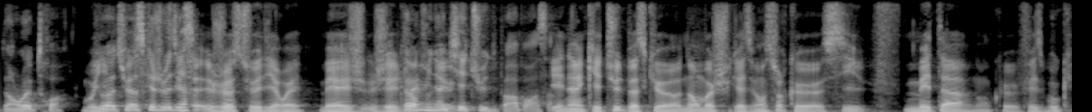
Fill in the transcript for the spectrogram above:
dans le Web 3. Tu, vois, tu, vois, ce que je veux dire Je vois ce que tu veux dire, ouais. Mais j'ai quand même une inquiétude par rapport à ça. Il y a une inquiétude parce que non, moi je suis quasiment sûr que si Meta, donc euh, Facebook,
